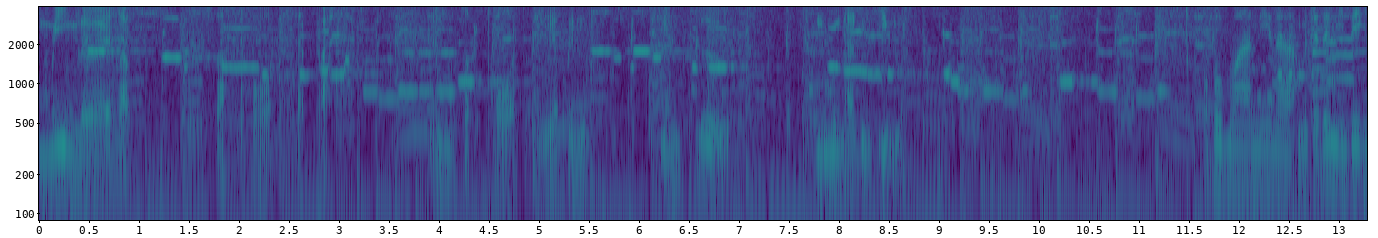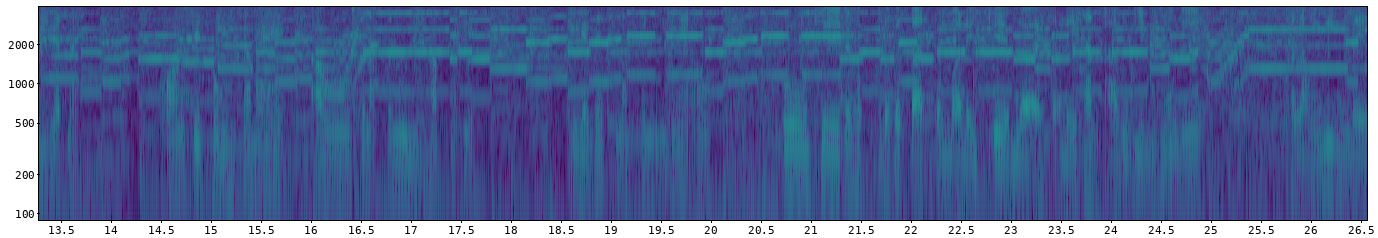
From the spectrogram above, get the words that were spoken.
มมิ่งเลยครับ ซัพพอร์ตจัดไปเล่นซัพพอร์ตตัวนี้เป็นฟิงเกอร์ลูนอาดูอินประมาณนี้นะ มันจะได้มีเด้งเลือดหน่อย ของเซตผมจะไม่เอาสนับสนุนครับโอเคไม่อยากได้สนับสนุนก็ไม่เอา โอเคนะครับ แล้วก็ตัดกันมาในเกมเลย ตอนนี้ท่านอารูอินผู้นี้กำลังวิ่งเลย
